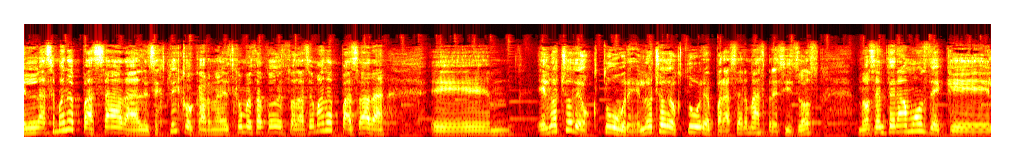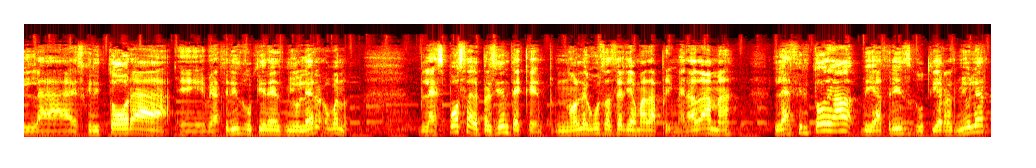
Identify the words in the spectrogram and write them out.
En la semana pasada, les explico, carnales, cómo está todo esto. La semana pasada, eh, el 8 de octubre, el 8 de octubre, para ser más precisos, nos enteramos de que la escritora eh, Beatriz Gutiérrez Müller, bueno, la esposa del presidente, que no le gusta ser llamada primera dama, la escritora Beatriz Gutiérrez Müller,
